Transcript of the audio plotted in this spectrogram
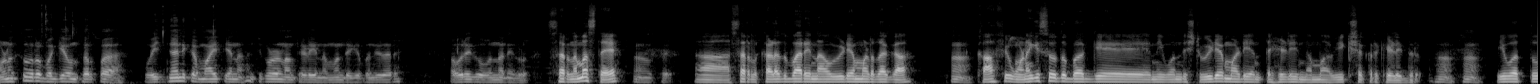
ಒಣಗಿಸೋದ್ರ ಬಗ್ಗೆ ಒಂದು ಸ್ವಲ್ಪ ವೈಜ್ಞಾನಿಕ ಮಾಹಿತಿಯನ್ನು ಹಂಚಿಕೊಳ್ಳೋಣ ಅಂತೇಳಿ ನಮ್ಮೊಂದಿಗೆ ಬಂದಿದ್ದಾರೆ. ಅವರಿಗೂ ವಂದನೆಗಳು. ಸರ್ ನಮಸ್ತೆ. ನಮಸ್ತೆ. ಸರಿ ಕಳೆದ ಬಾರಿ ನಾವು ವಿಡಿಯೋ ಮಾಡಿದಾಗ ಕಾಫಿ ಒಣಗಿಸೋದ್ರ ಬಗ್ಗೆ ನೀವು ಒಂದಿಷ್ಟು ವಿಡಿಯೋ ಮಾಡಿ ಅಂತ ಹೇಳಿ ನಮ್ಮ ವೀಕ್ಷಕರು ಕೇಳಿದ್ರು. ಇವತ್ತು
